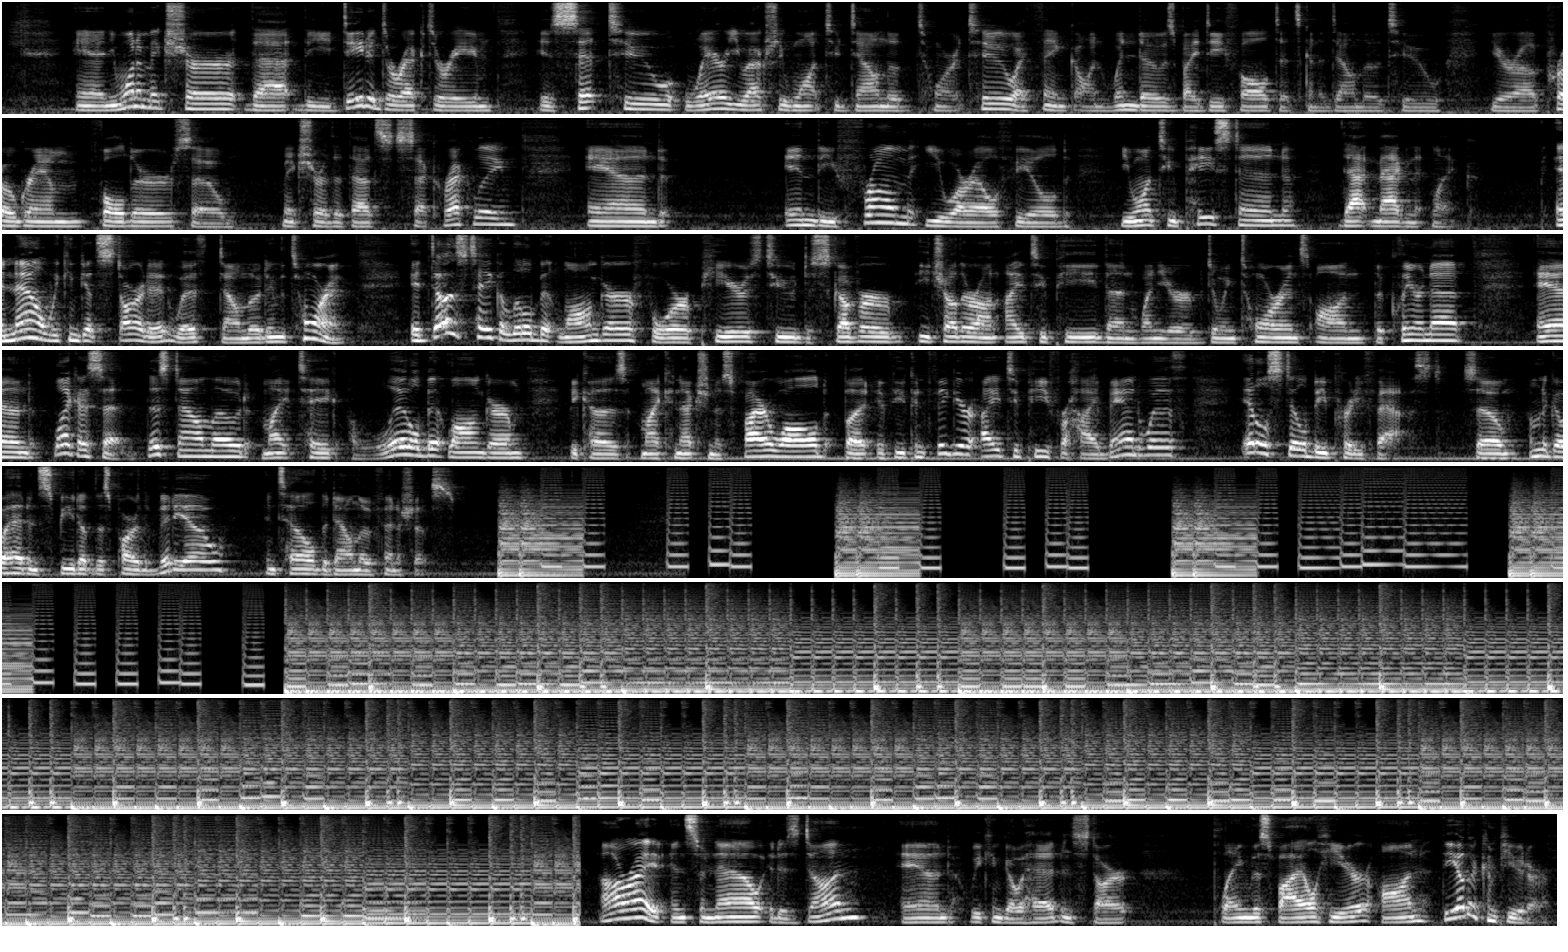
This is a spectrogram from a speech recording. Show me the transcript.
And you want to make sure that the data directory is set to where you actually want to download the torrent to. I think on Windows by default, it's going to download to your uh, program folder. So make sure that that's set correctly. And in the from URL field, you want to paste in that magnet link. And now we can get started with downloading the torrent. It does take a little bit longer for peers to discover each other on I2P than when you're doing torrents on the ClearNet. And like I said, this download might take a little bit longer because my connection is firewalled, but if you configure I2P for high bandwidth, it'll still be pretty fast. So I'm gonna go ahead and speed up this part of the video until the download finishes. Right, and so now it is done, and we can go ahead and start playing this file here on the other computer.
